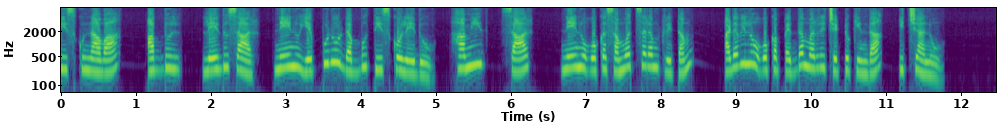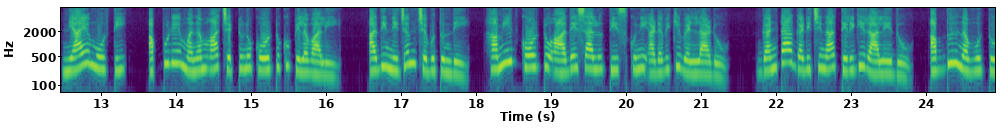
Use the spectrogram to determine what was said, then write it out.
తీసుకున్నావా? అబ్దుల్ లేదు సార్ నేను ఎప్పుడూ డబ్బు తీసుకోలేదు. హమీద్ సార్ నేను ఒక సంవత్సరం క్రితం అడవిలో ఒక పెద్ద మర్రి చెట్టు కింద ఇచ్చాను. న్యాయమూర్తి అప్పుడే మనం ఆ చెట్టును కోర్టుకు పిలవాలి. అది నిజం చెబుతుంది. హమీద్ కోర్టు ఆదేశాలు తీసుకుని అడవికి వెళ్ళాడు గంటా గడిచినా తిరిగి రాలేదు. అబ్దుల్ నవ్వుతూ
